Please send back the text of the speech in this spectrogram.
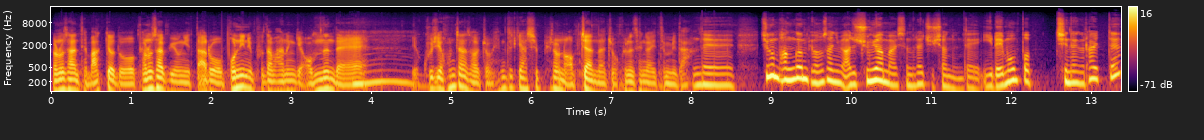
변호사한테 맡겨도 변호사 비용이 따로 본인이 부담하는 게 없는데 음. 예, 굳이 혼자서 좀 힘들게 하실 필요는 없지 않나 좀 그런 생각이 듭니다. 네. 지금 방금 변호사님이 아주 중요한 말씀을 해주셨는데 이 레몬법 진행을 할 때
